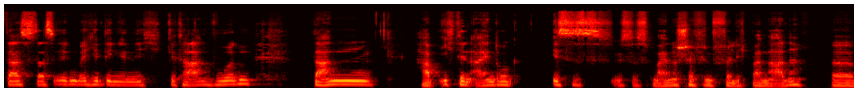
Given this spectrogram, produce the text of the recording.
dass, dass irgendwelche Dinge nicht getan wurden, dann habe ich den Eindruck, ist es, ist es meiner Chefin völlig Banane, äh,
